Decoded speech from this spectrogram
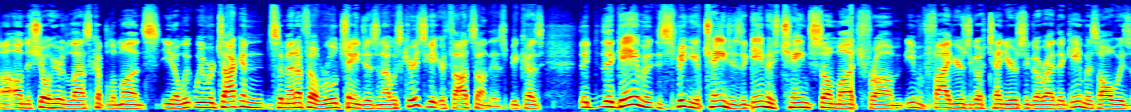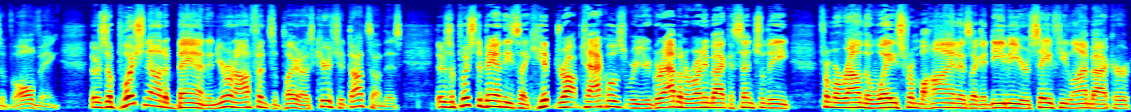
uh, on the show here the last couple of months. You know, we, we were talking some NFL rule changes, and I was curious to get your thoughts on this because the the game. Speaking of changes, the game has changed so much from even five years ago, ten years ago. Right, the game is always evolving. There's a push now to ban, and you're an offensive player. And I was curious your thoughts on this. There's a push to ban these like hip drop tackles where you're grabbing a running back essentially from around the waist from behind as like a DB or safety linebacker,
